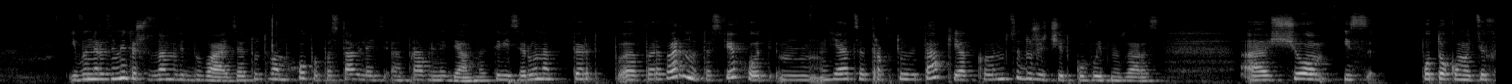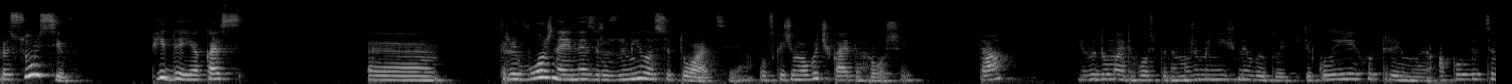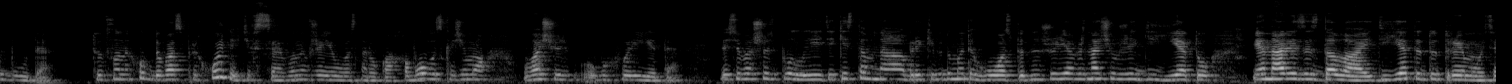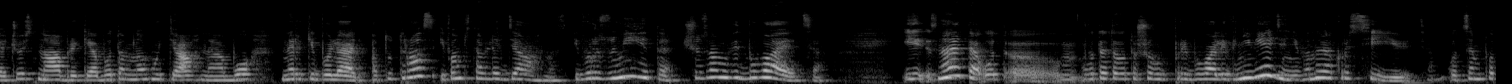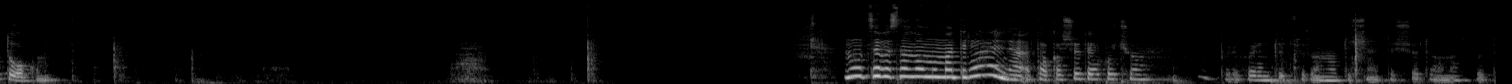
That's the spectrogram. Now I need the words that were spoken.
і ви не розумієте, що з вами відбувається. А тут вам хоп і поставлять е, правильний діагноз. Дивіться, руна е, перевернута з феху, от, я це трактую так, як ну, це дуже чітко видно зараз. е, Що із потоком цих ресурсів піде якась е, тривожна і незрозуміла ситуація. От, скажімо, ви чекаєте грошей. Та? І ви думаєте, Господи, може мені їх не виплатять, а коли я їх отримую, а коли це буде? Тут вони хоп до вас приходять і все, вони вже є у вас на руках. Або ви, скажімо, у вас щось ви хворієте, десь у вас щось болить, якісь там набряки, ви думаєте, Господи, ну що я вже наче вже дієту, і аналізи здала, і дієти дотримуюся, а щось набряки, або там ногу тягне, або нирки болять. А тут раз і вам ставлять діагноз. І ви розумієте, що з вами відбувається. І знаєте, от, е, от це, що ви перебували в невіденні, воно як розсіюється оцим потоком. Ну, це в основному матеріальне. Так, а що то я хочу перевернути цю руну, уточнити, що то у нас тут?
